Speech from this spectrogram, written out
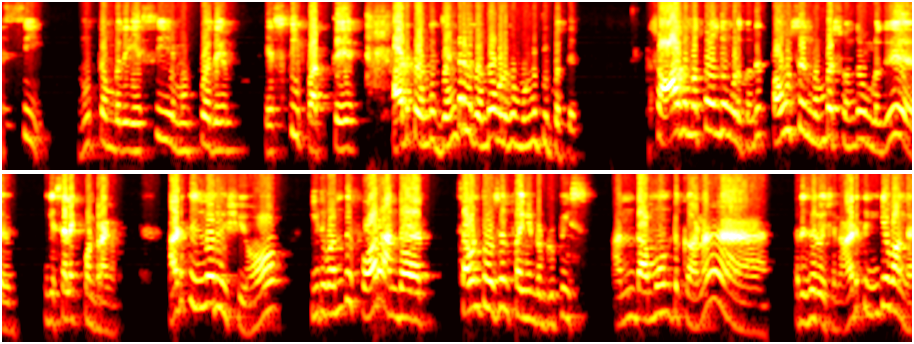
எஸ்சி நூத்தம்பது எஸ்சி முப்பது எஸ்டி பத்து. அடுத்து வந்து ஜென்ரலுக்கு வந்து உங்களுக்கு முன்னூத்தி பத்து. ஸோ ஆக மொத்தம் வந்து உங்களுக்கு வந்து தௌசண்ட் மெம்பர்ஸ் வந்து உங்களுக்கு இங்க செலக்ட் பண்றாங்க. அடுத்து இன்னொரு விஷயம் இது வந்து ஃபார் அந்த seven thousand five hundred rupees அந்த அமௌண்ட்டுக்கான ரிசர்வேஷன் அடுத்து இங்க வாங்க.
